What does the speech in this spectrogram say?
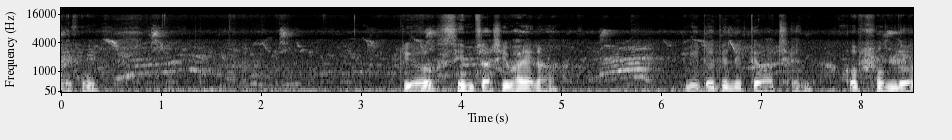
আলাইকুম। প্রিয় সিম চাষি ভাইরা ভিডিওতে দেখতে পাচ্ছেন খুব সুন্দর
